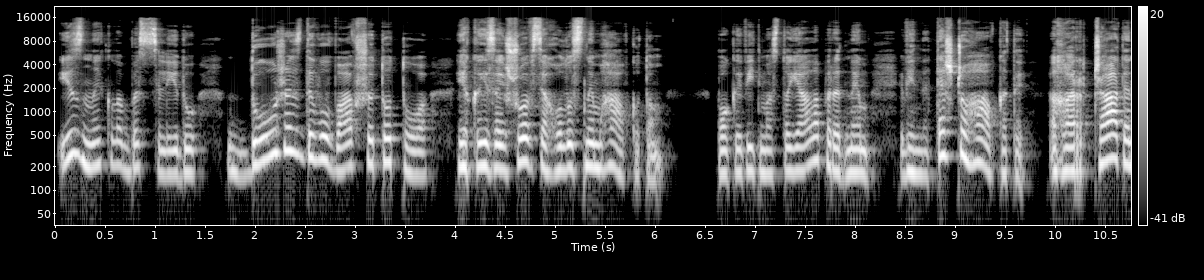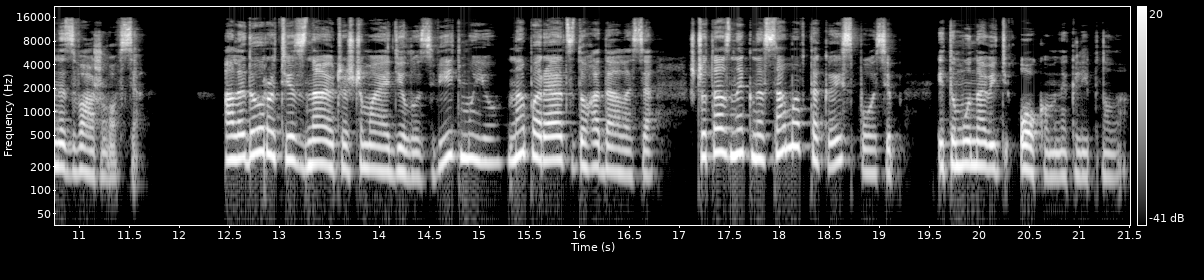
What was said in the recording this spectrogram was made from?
і зникла без сліду, дуже здивувавши тото, який зайшовся голосним гавкотом. Поки відьма стояла перед ним, він не те що гавкати, гарчати не зважувався. Але Дороті, знаючи, що має діло з відьмою, наперед здогадалася, що та зникне саме в такий спосіб, і тому навіть оком не кліпнула.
